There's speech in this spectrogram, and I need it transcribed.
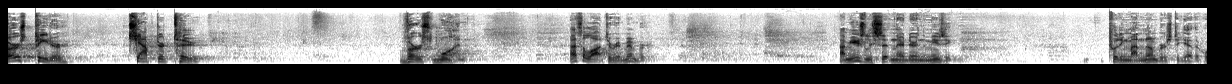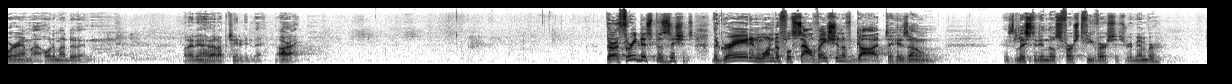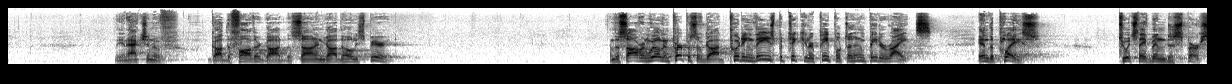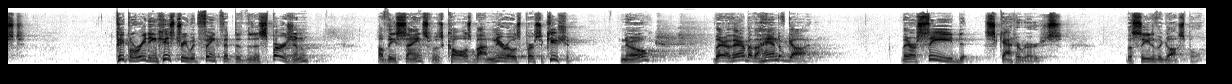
1 Peter chapter 2, verse 1. That's a lot to remember. I'm usually sitting there during the music putting my numbers together. Where am I? What am I doing? But I didn't have that opportunity today. All right. There are three dispositions. The great and wonderful salvation of God to his own is listed in those first few verses, remember? The inaction of God the Father, God the Son, and God the Holy Spirit. And the sovereign will and purpose of God, putting these particular people to whom Peter writes in the place to which they've been dispersed. People reading history would think that the, dispersion of these saints was caused by Nero's persecution. No, they are there by the hand of God. They are seed scatterers, the seed of the gospel.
